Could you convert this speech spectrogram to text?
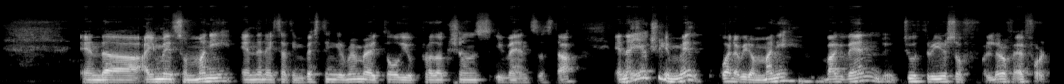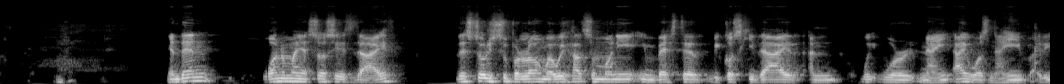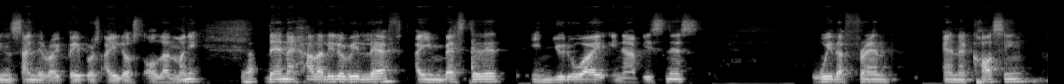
And uh, I made some money, and then I started investing. Remember, I told you productions, events, and stuff. And I actually made quite a bit of money back then. Two, three years of a lot of effort. Mm-hmm. And then one of my associates died, the story is super long, but we had some money invested because he died, and we were naive. I was naive. I didn't sign the right papers. I lost all that money. Yeah. Then I had a little bit left. I invested it in Uruguay in a business with a friend and a cousin.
